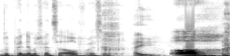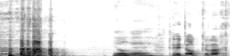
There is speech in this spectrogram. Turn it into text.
Und wir pennen ja mit Fenster auf, weißt du? Hey, Oh! Junge. der hat aufgewacht?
